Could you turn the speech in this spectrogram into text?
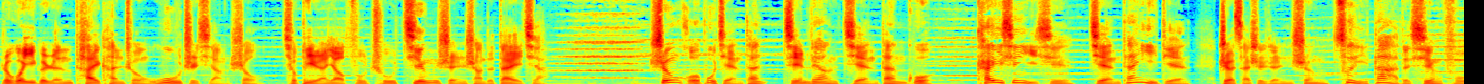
如果一个人太看重物质享受，就必然要付出精神上的代价。生活不简单，尽量简单过，开心一些，简单一点，这才是人生最大的幸福。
